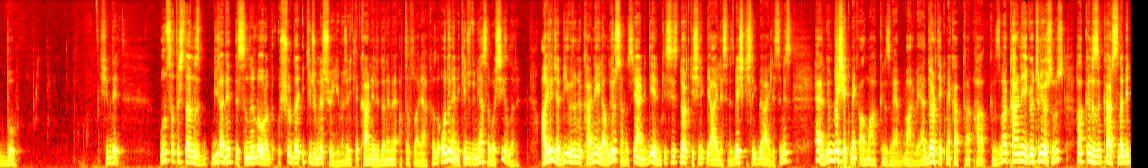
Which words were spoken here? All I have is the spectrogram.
bu. Şimdi un satışlarınız bir adetle sınırlı olan şurada iki cümle söyleyeyim. Özellikle karneli döneme atıfla alakalı. O dönem 2. Dünya Savaşı yılları. Ayrıca bir ürünü karneyle alıyorsanız yani diyelim ki siz 4 kişilik bir ailesiniz, 5 kişilik bir ailesiniz. Her gün 5 ekmek alma hakkınız var veya 4 ekmek hakkınız var. Karneyi götürüyorsunuz. Hakkınızın karşısına bir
